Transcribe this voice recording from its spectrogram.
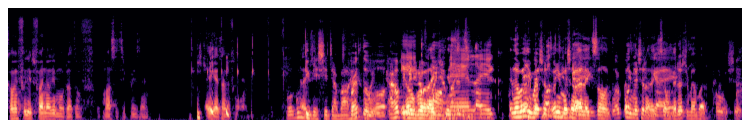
Calvin Phillips finally moved out of Man City prison. How you guys happy for him? Well, who Like, gives a shit about First him? of Like, all, I hope he hey, made No, bro, enough like, money. come on, at Man it's- City. man, like, And then when We're- you we're mentioned when you positive mentioned Alex guys. Song, We're when you mentioned positive Alex Song, I just guys. remembered. Oh shit!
